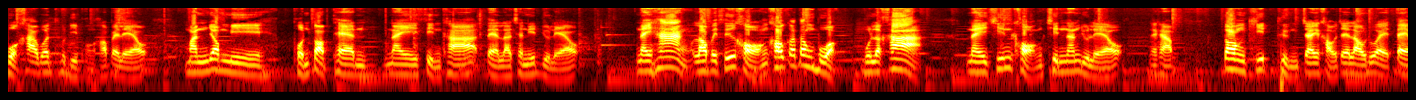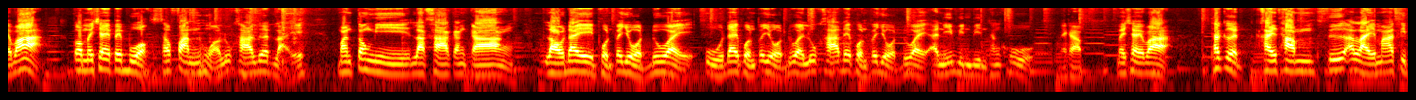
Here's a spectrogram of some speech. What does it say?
บวกค่าวัตถุดิบของเขาไปแล้ว มันย่อมมีผลตอบแทนในสินค้าแต่ละชนิดอยู่แล้ว ในห้างเราไปซื้อของเขาก็ต้องบวกมูลค่าในชิ้นของชิ้นนั้นอยู่แล้วนะครับ ต้องคิดถึงใจเขาใจเราด้วย แต่ว่าก็ไม่ใช่ไปบวกซะฟันหัวลูกค้าเลือดไหล มันต้องมีราคากลางๆ เราได้ผลประโยชน์ด้วย อู่ได้ผลประโยชน์ด้วย ลูกค้าได้ผลประโยชน์ด้วย อันนี้วินวินทั้งคู่นะครับ ไม่ใช่ว่า ถ้าเกิดใครทำซื้ออะไรมา 10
